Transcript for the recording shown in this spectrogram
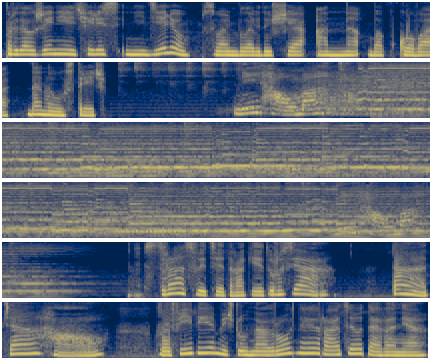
Продолжение через неделю. С вами была ведущая Анна Бабкова. До новых встреч. 你好吗 ？Здравствуйте, дорогие друзья! 大家好! В эфире Международное радио Тайваня.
